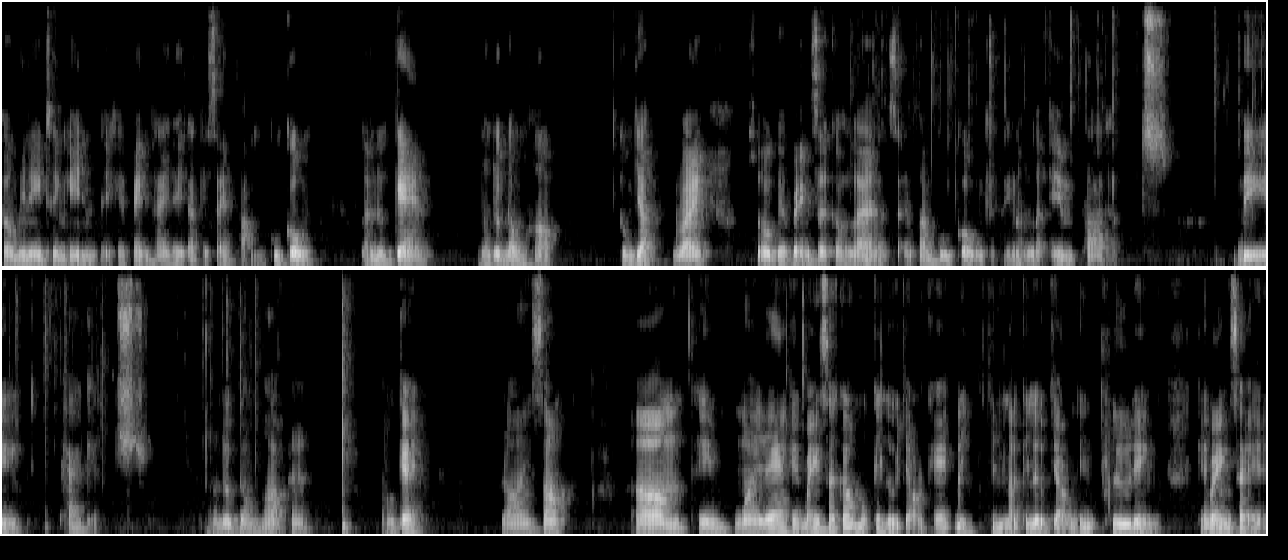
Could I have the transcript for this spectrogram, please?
culminating in. Thì các bạn thấy đây là cái sản phẩm cuối cùng là nước cam. Nó được đóng hộp, đúng chưa? Right. So, các bạn sẽ có là sản phẩm cuối cùng. Các bạn nói là end product being packaged. Nó được đóng hộp ha. Ok. Rồi, xong um, thì ngoài ra các bạn sẽ có một cái lựa chọn khác đấy chính là cái lựa chọn including. Các bạn sẽ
